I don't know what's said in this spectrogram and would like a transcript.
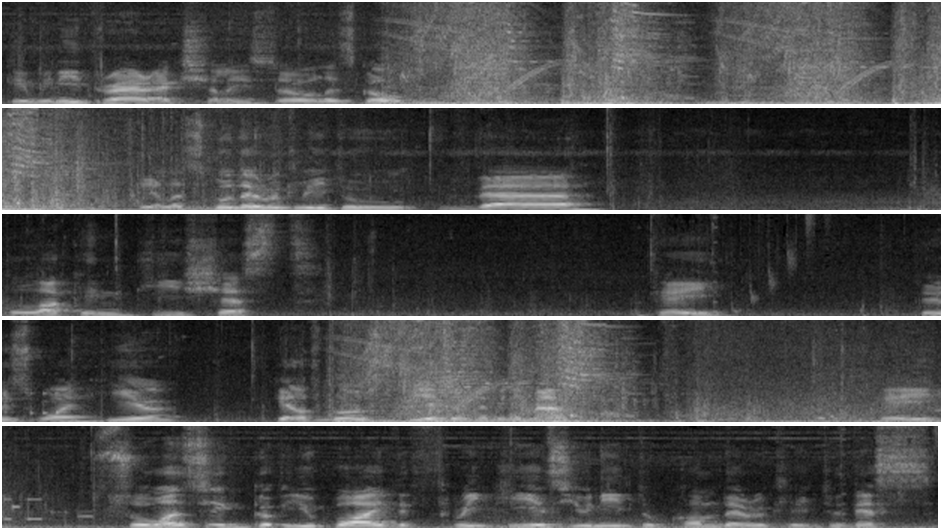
Okay, we need rare actually, so let's go. Let's go directly to the lock and key chest. Okay, there's one here. You can of course see it on the minimap. Okay, so once you go, you buy the three keys, you need to come directly to this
